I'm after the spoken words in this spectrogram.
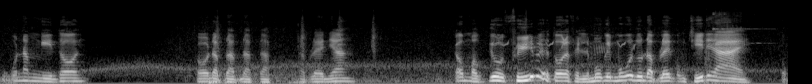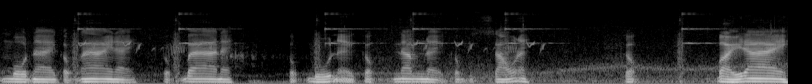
Mũ có 5 nghìn thôi. Thôi, đập đập đập đập đập lên nhá. Công mộc tiêu phí bây giờ tôi là phải mua cái mũ tôi đập lên cộng 9 thế này. Cộng 1 này, cộng 2 này, cộng 3 này, cộng 4 này, cộng 5 này, cộng 6 này, cộng 7 này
